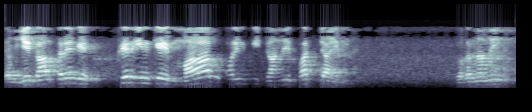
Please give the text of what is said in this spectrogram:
جب یہ کام کریں گے، پھر ان کے مال اور ان کی جانیں بچ جائیں گی۔ وغیرہ نہیں۔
